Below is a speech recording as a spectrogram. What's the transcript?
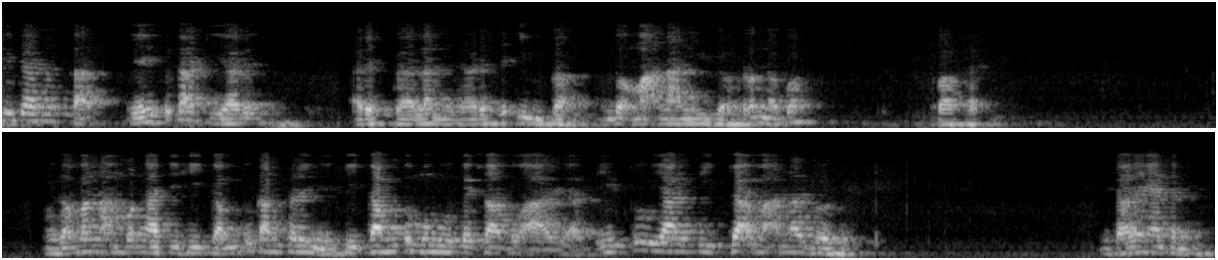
juga sesat. Ya itu tadi harus harus balan, harus seimbang untuk makna doron apa? Bapak. Misalkan ampun ngaji hikam itu kan sering hikam itu mengutip satu ayat itu yang tidak makna zohir. Misalnya yang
